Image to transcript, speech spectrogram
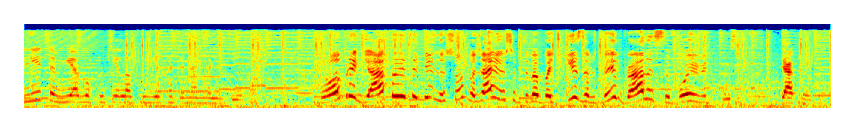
літом я би хотіла поїхати на Мальдіви. Добре, дякую тобі. Ну що, бажаю, щоб тебе батьки завжди брали з собою відпустку. Дякую тобі.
